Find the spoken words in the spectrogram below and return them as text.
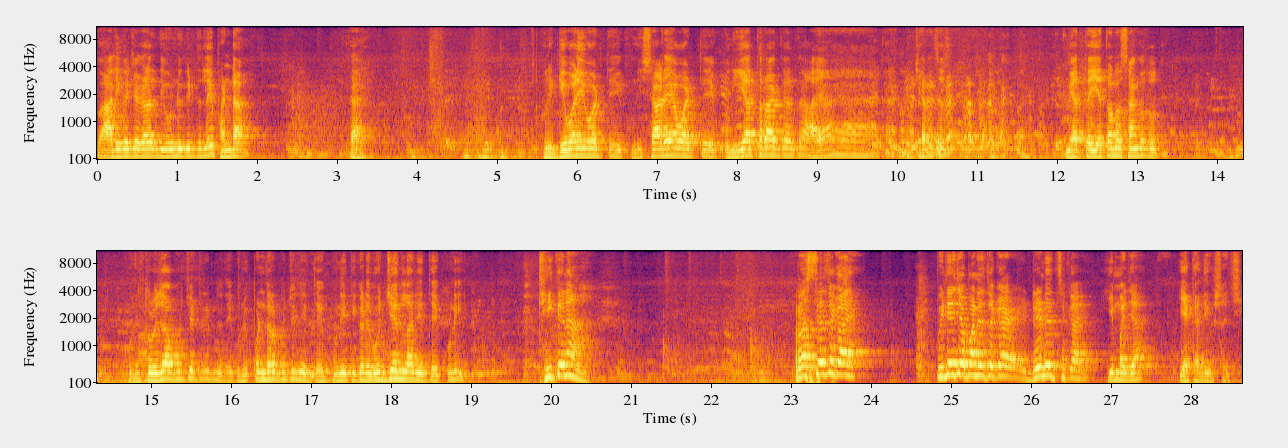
पण अलीकडच्या काळात निवडणुकीत लय फंडा. काय? कुणी दिवाळी वाटते कुणी साड्या वाटते कुणी यात्रा करतं. आया आया, आया काय विचारायचं मी आत्ता येताना सांगत होतो. कुणी तुळजापूरची ट्रिप नेते कुणी पंढरपूरची नेते कुणी तिकडे उज्जैनला नेते कुणी ठीक आहे ना? रस्त्याचं काय? पिण्याच्या पाण्याचं काय? ड्रेनेजचं काय? ही मजा एका दिवसाची.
